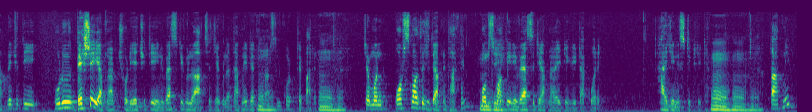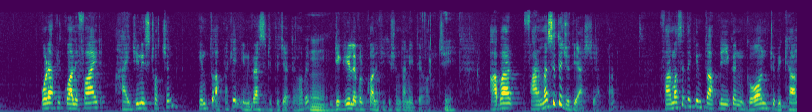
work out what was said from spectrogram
আপনি যদি পুরো দেশেই আপনার ছড়িয়ে ছিটিয়ে ইউনিভার্সিটিগুলো আছে যেগুলোতে আপনি ডেন্টাল নার্সিং করতে পারেন। যেমন পোর্টসমাউথে যদি আপনি থাকেন পোর্টসমাউথ ইউনিভার্সিটি আপনার এই ডিগ্রিটা করে হাইজিনিস্ট ডিগ্রিটা তো আপনি পরে আপনি কোয়ালিফাইড হাইজিনিস্ট হচ্ছেন কিন্তু আপনাকে ইউনিভার্সিটিতে যেতে হবে ডিগ্রি লেভেল কোয়ালিফিকেশনটা নিতে হবে। জি। আবার ফার্মাসিতে যদি আসি আপনার ফার্মাসিতে কিন্তু আপনি you can go on to become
